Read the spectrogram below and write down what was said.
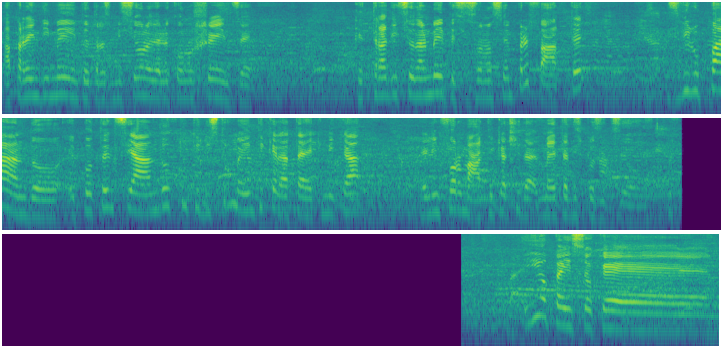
apprendimento e trasmissione delle conoscenze che tradizionalmente si sono sempre fatte, sviluppando e potenziando tutti gli strumenti che la tecnica e l'informatica ci mette a disposizione. Io penso che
